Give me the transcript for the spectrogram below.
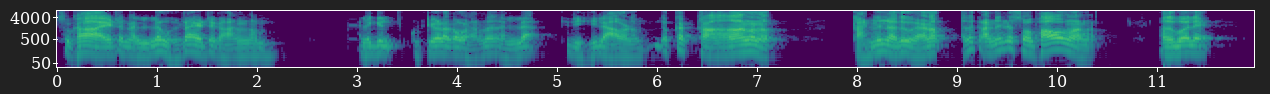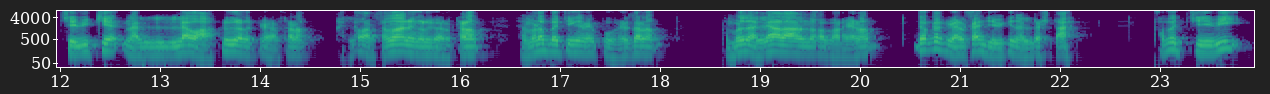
സുഖമായിട്ട് നല്ല വീടായിട്ട് കാണണം. അല്ലെങ്കിൽ കുട്ടികളൊക്കെ വളർന്ന് നല്ല രീതിയിലാവണം. ഇതൊക്കെ കാണണം. കണ്ണിന് അത് വേണം. അത് കണ്ണിന്റെ സ്വഭാവമാണ്. അതുപോലെ ചെവിക്ക് നല്ല വാക്കുകൾ കേൾക്കണം. നല്ല വർത്തമാനങ്ങൾ കേൾക്കണം. നമ്മളെ പറ്റി ഇങ്ങനെ പുകഴ്ത്തണം. നമ്മൾ നല്ല ആളാണെന്നൊക്കെ പറയണം. ഇതൊക്കെ കേൾക്കാൻ ചെവിക്ക് നല്ല ഇഷ്ടമാണ് അപ്പോൾ ചെവി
